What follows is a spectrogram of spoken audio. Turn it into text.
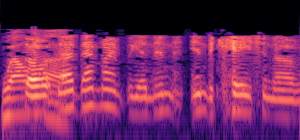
Well, so uh, that that might be an in, indication of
